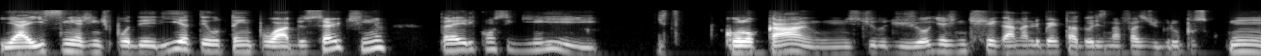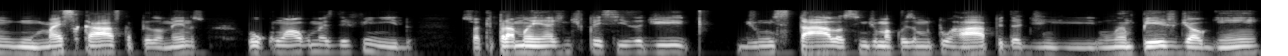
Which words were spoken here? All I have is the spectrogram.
E aí sim a gente poderia ter o tempo hábil certinho para ele conseguir colocar um estilo de jogo e a gente chegar na Libertadores na fase de grupos com mais casca, pelo menos, ou com algo mais definido. Só que para amanhã a gente precisa de, de um estalo, assim, de uma coisa muito rápida, de um lampejo de alguém,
